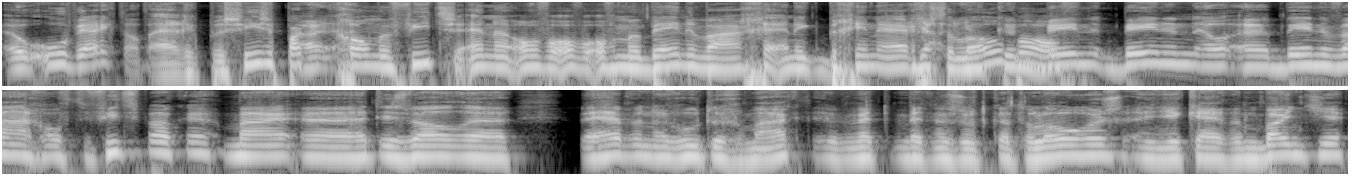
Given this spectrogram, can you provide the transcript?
Eh, hoe werkt dat eigenlijk precies? Pak ik gewoon mijn fiets en, eh, of, of, of mijn benenwagen en ik begin ergens te je lopen? kunt of- benen, benen, eh, benenwagen of de fiets pakken. Maar eh, het is wel, eh, we hebben een route gemaakt eh, met, met een soort catalogus. En je krijgt een bandje.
